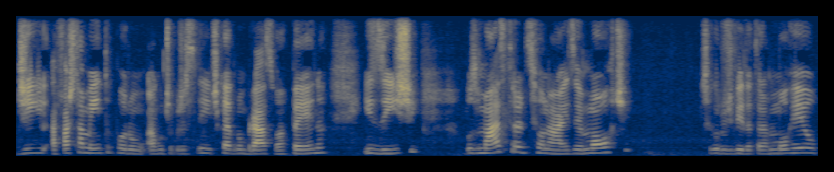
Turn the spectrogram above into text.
de afastamento por um, algum tipo de acidente, quebra um braço, uma perna. Existe. Os mais tradicionais é morte. seguro de vida morreu,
